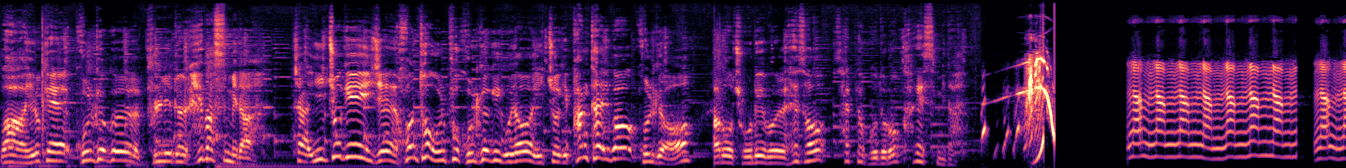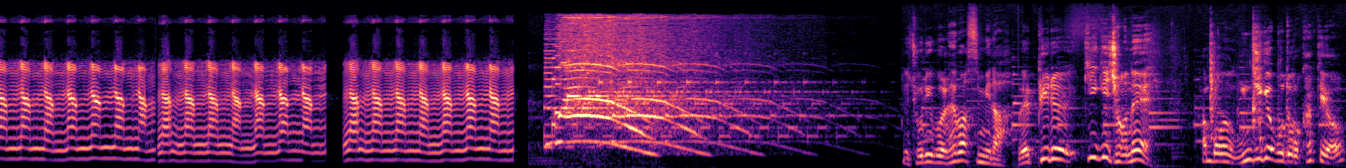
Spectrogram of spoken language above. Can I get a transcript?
와 이렇게 골격을 분리를 해봤습니다. 자 이쪽이 이제 헌터 울프 골격이고요. 이쪽이 팡타이거 골격. 바로 조립을 해서 살펴보도록 하겠습니다. 네, 조립을 해봤습니다. 외피를 끼기 전에 한번 움직여 보도록 할게요.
